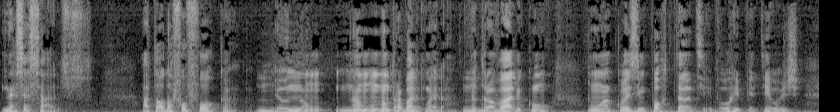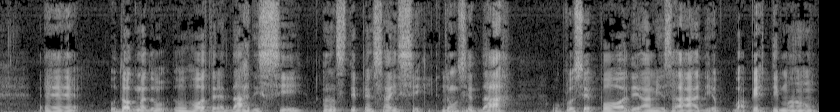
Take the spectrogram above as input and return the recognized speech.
necessários. A tal da fofoca, hum. eu não, não, não trabalho com ela. Hum. Eu trabalho com uma coisa importante, vou repetir hoje. É, o dogma do, do Rotary é dar de si antes de pensar em si. Então, uhum. você dá o que você pode, a amizade, o aperto de mão,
